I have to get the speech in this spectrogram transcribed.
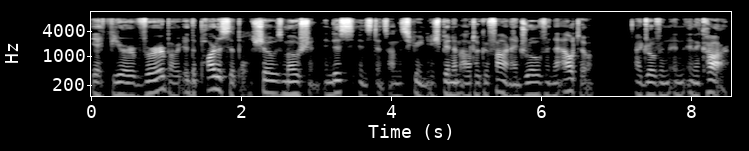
if your verb or the participle shows motion, in this instance on the screen, ich bin im Auto gefahren, I drove in the auto, I drove in, in, in a car,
